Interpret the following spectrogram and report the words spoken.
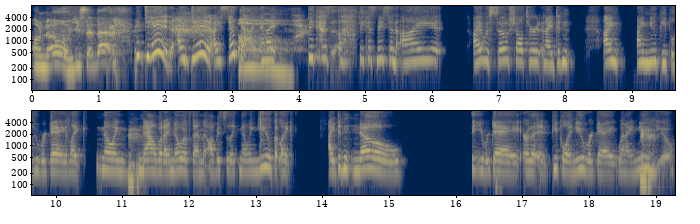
I was like, oh no you said that I did, I did, I said that, and I Oh, because because Mason, I I was so sheltered, and I didn't, I I knew people who were gay, like knowing Mhm. now what I know of them, and obviously like knowing you, but like I didn't know that you were gay or that people I knew were gay when I knew Mhm. you.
